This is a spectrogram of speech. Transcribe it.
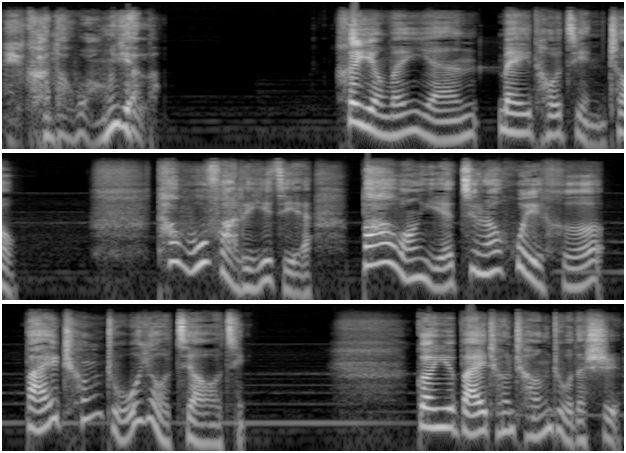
你看到王爷了？”黑影闻言，眉头紧皱，他无法理解八王爷竟然会和白城主有交情。关于白城城主的事，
